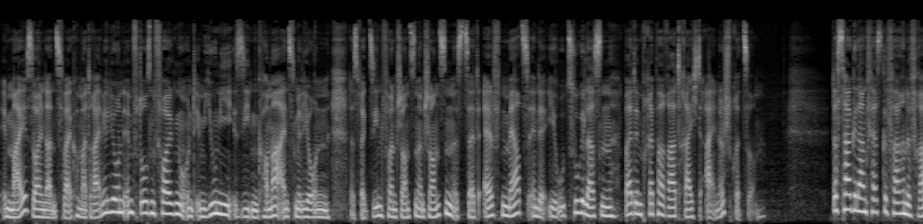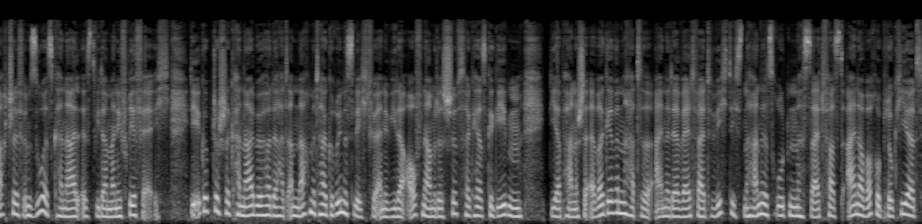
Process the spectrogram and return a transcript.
Im Mai sollen dann 2,3 Millionen Impfdosen folgen und im Juni 7,1 Millionen. Das Vakzin von Johnson Johnson ist seit 11. März in der EU zugelassen. Bei dem Präparat reicht eine Spritze. Das tagelang festgefahrene Frachtschiff im Suezkanal ist wieder manövrierfähig. Die ägyptische Kanalbehörde hat am Nachmittag grünes Licht für eine Wiederaufnahme des Schiffsverkehrs gegeben. Die japanische Evergiven hatte eine der weltweit wichtigsten Handelsrouten seit fast einer Woche blockiert.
